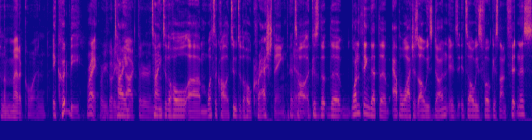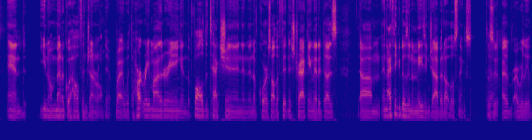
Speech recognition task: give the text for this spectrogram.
on the medical end. It could be right Where you go to your doctor and- tying to the whole um, what's it called too to the whole crash thing. It's Yeah. all because the the one thing that the Apple Watch has always done is it's always focused on fitness and you know medical health in general, Yep. right? With the heart rate monitoring and the fall detection, and then of course all the fitness tracking that it does. Um, and I think it does an amazing job at all those things. Does it- I, I really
